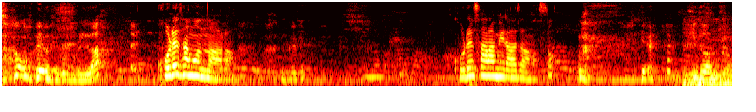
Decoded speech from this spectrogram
상어요, 이거 몰라? 고래상어는 알아. 그래? 고래 사람이라 하지 않았어? 귀도 안 좋아.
